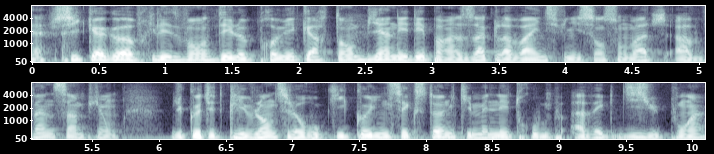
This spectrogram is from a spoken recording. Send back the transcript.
Chicago a pris les devants dès le premier quart-temps, bien aidé par un Zach Lavine finissant son match à 25 pions. Du côté de Cleveland, c'est le rookie Colin Sexton qui mène les troupes avec 18 points,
